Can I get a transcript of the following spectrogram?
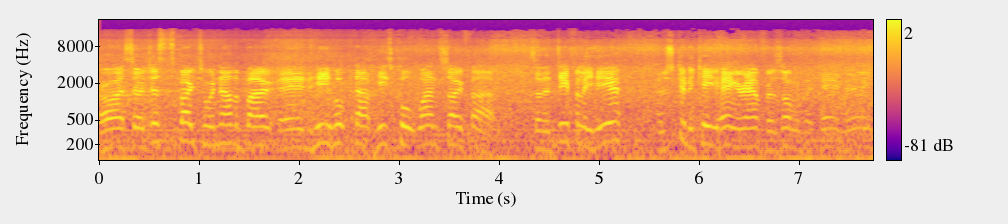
Alright, so I just spoke to another boat and he hooked up, he's caught one so far. So they're definitely here. I'm just going to keep hanging around for as long as I can really.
